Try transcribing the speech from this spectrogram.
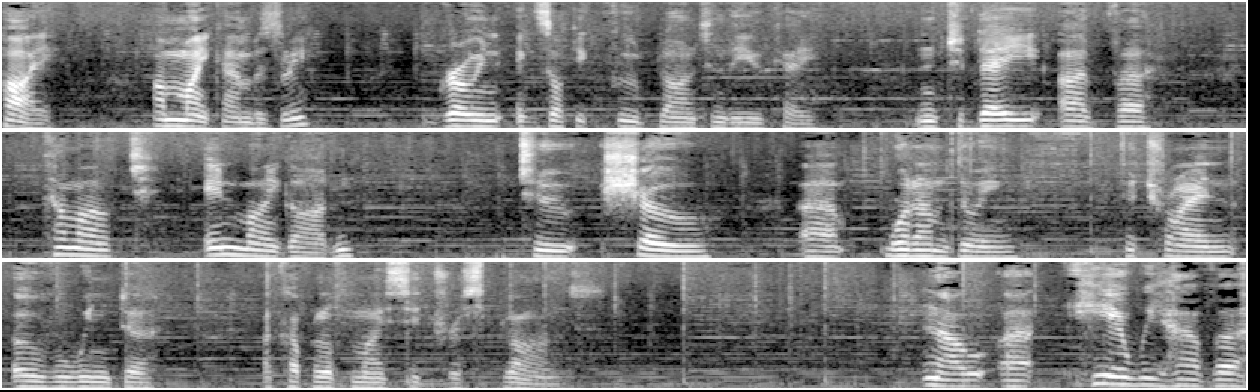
Hi, I'm Mike Ambersley, growing exotic food plants in the UK. And today I've uh, come out in my garden to show uh, what I'm doing to try and overwinter a couple of my citrus plants. Now, uh, here we have a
